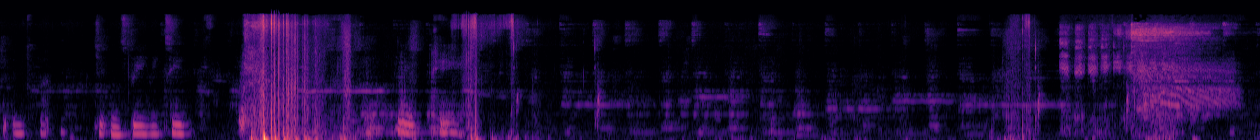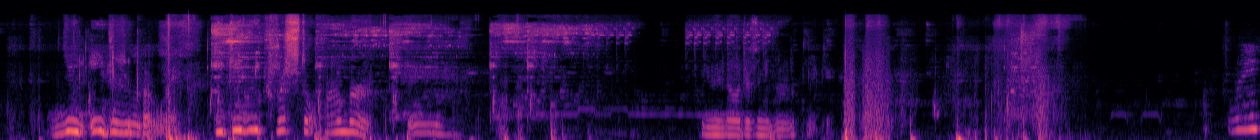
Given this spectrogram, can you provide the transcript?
Kittens fun. Kittens baby tea. Okay. Dude, Adrian. He gave me crystal armor. Even though it doesn't even look like it. Wait,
